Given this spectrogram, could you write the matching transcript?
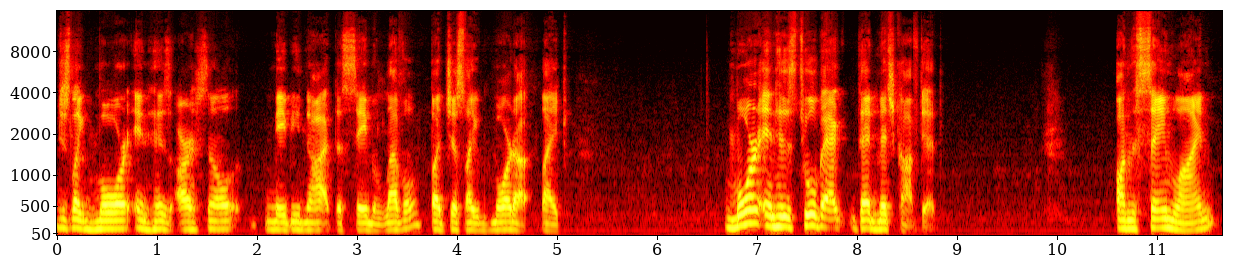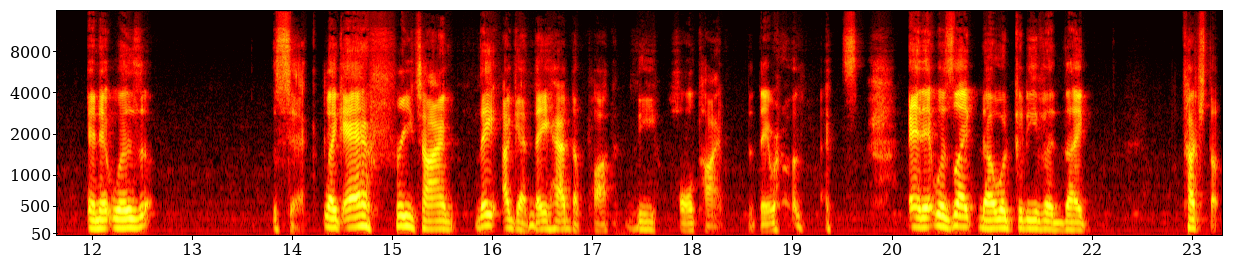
just like more in his arsenal. Maybe not at the same level, but just like more to like more in his tool bag than Michkov did on the same line, and it was sick. Like every time they again they had the puck the whole time that they were on ice, and it was like no one could even like touch them.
